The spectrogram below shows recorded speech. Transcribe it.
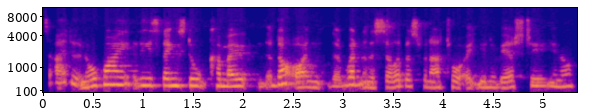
So I don't know why these things don't come out. They're not on, they weren't in the syllabus when I taught at university, you know.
